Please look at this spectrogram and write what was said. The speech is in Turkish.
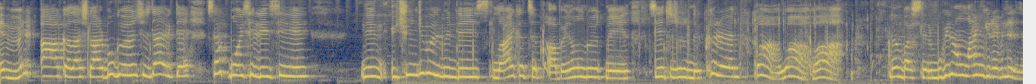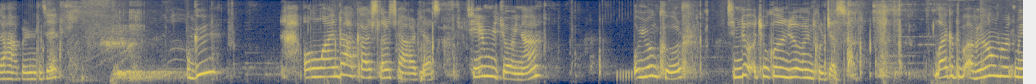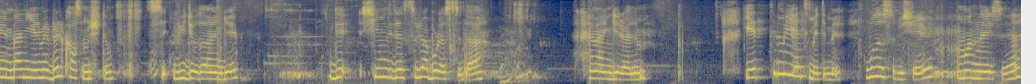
Evet arkadaşlar bugün sizlerle birlikte Sackboy serisinin 3. bölümündeyiz. Like atıp abone olmayı unutmayın. Zil tuşunu da kırın. Vah vah vah. Ben başlayalım. Bugün online girebiliriz ha bence. Bugün online'da arkadaşları çağıracağız. Cambridge oyna. Oyun kur. Şimdi çok oyuncu oyun kuracağız. Like atıp abone olmayı unutmayın. Ben 21 kasmıştım videodan önce. De, şimdi de sıra burası da. Hemen girelim. Yetti mi yetmedi mi? Bu nasıl bir şey? Ama neyse.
